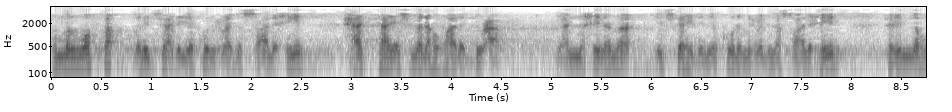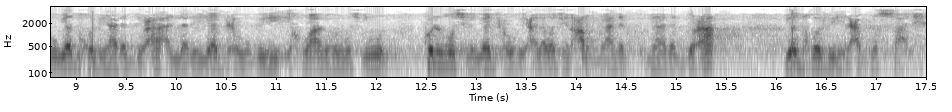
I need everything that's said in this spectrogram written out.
ثم الموفق من يجتهد أن يكون عباد الصالحين حتى يشمله هذا الدعاء. لأن حينما يجتهد أن يكون من عباد الصالحين فإنه يدخل في هذا الدعاء الذي يدعو به إخوانه المسلمون. كل مسلم يدعو على وجه الأرض بهذا الدعاء يدخل فيه العبد الصالح.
